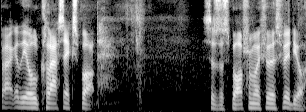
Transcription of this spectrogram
Back at the old classic spot. This is the spot from my first video.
